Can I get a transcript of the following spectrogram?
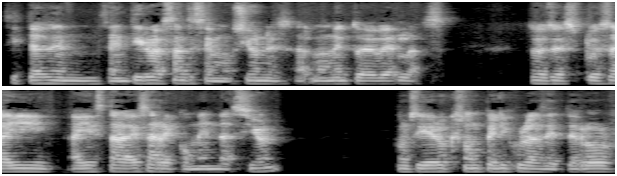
Sí te hacen sentir bastantes emociones al momento de verlas. Entonces, pues ahí, ahí está esa recomendación. Considero que son películas de terror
